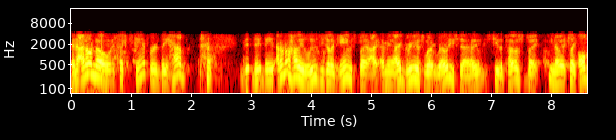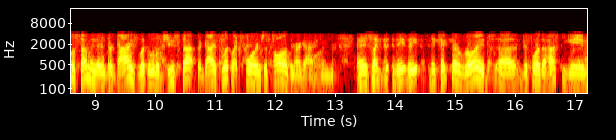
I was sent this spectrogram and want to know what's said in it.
And I don't know. It's like Stanford. They have. they, they, I don't know how they lose these other games, but I, I mean, I agree with what Rody said. I didn't see the post, but you know, it's like all of a sudden their their guys look a little juiced up. Their guys look like four inches taller than our guys, and and it's like they they they take their roids uh, before the Husky game,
